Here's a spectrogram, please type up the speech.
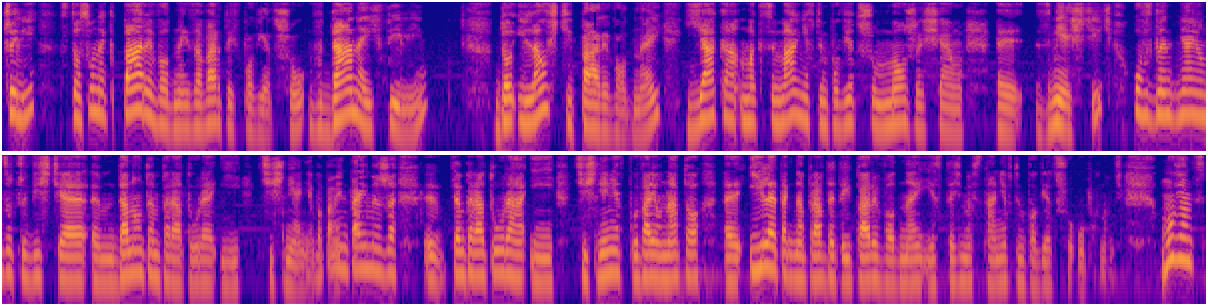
czyli stosunek pary wodnej zawartej w powietrzu w danej chwili do ilości pary wodnej, jaka maksymalnie w tym powietrzu może się e, zmieścić, uwzględniając oczywiście daną temperaturę i ciśnienie. Bo pamiętajmy, że e, temperatura i ciśnienie wpływają na to, e, ile tak naprawdę tej pary wodnej jesteśmy w stanie w tym powietrzu upchnąć. Mówiąc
